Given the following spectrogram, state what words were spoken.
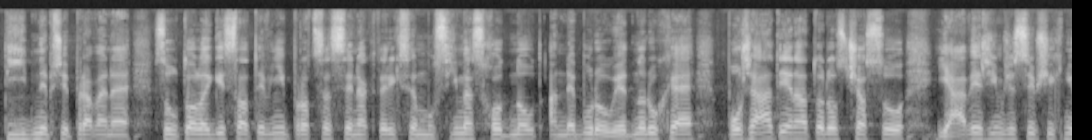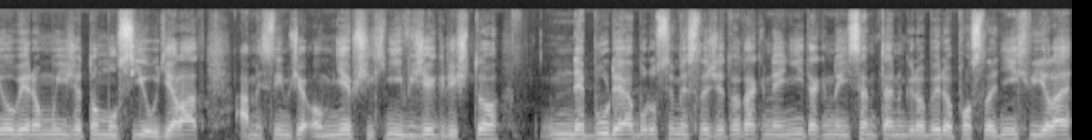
týdny připravené. Jsou to legislativní procesy, na kterých se musíme shodnout a nebudou jednoduché. Pořád je na to dost času. Já věřím, že si všichni uvědomují, že to musí udělat a myslím, že o mě všichni ví, že když to nebude a budu si myslet, že to tak není, tak nejsem ten, kdo by do poslední chvíle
